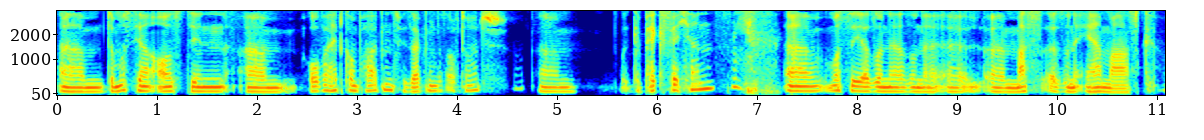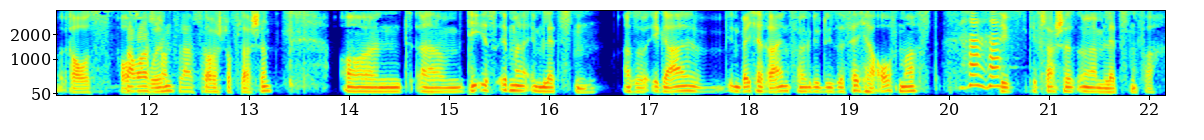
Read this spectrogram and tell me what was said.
Ähm, du musst ja aus den ähm, Overhead Compartments, wie sagt man das auf Deutsch? Ähm, Gepäckfächern ja. äh, musste ja so eine so eine äh, Mass, äh, so eine Air Mask raus rausholen, Sauerstoffflasche. Sauerstoffflasche. Und ähm, die ist immer im letzten. Also egal in welcher Reihenfolge du diese Fächer aufmachst, die, die Flasche ist immer im letzten Fach.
